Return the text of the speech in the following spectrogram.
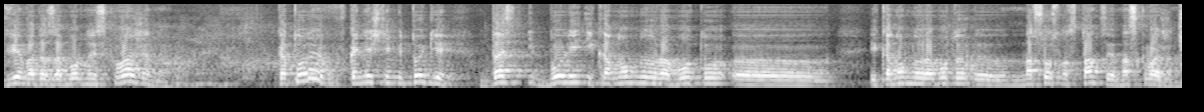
две водозаборные скважины, которая в конечном итоге даст более экономную работу, э, экономную работу э, насосных станций на скважинах.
